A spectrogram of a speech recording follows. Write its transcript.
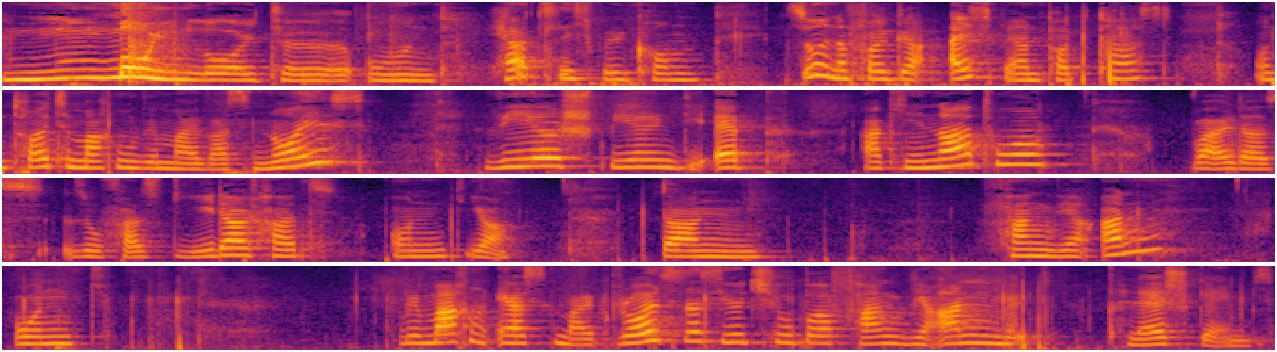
Moin Leute und herzlich willkommen zu einer Folge Eisbären Podcast. Und heute machen wir mal was Neues. Wir spielen die App Akinator, weil das so fast jeder hat. Und ja, dann fangen wir an und wir machen erstmal Brawl Stars YouTuber. Fangen wir an mit Clash Games.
